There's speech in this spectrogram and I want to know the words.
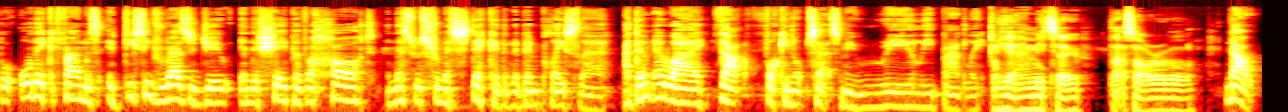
but all they could find was adhesive residue in the shape of a heart, and this was from a sticker that had been placed there. I don't know why. That fucking upsets me really badly. Yeah, me too. That's horrible. Now,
